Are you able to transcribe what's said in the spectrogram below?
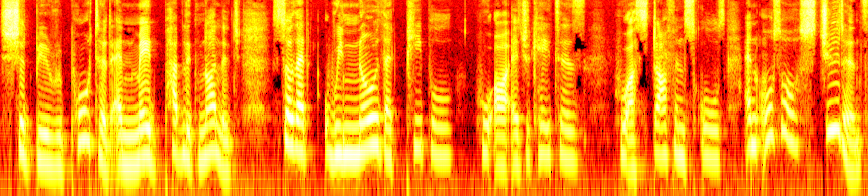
should be reported and made public knowledge so that we know that people who are educators, who are staff in schools, and also students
